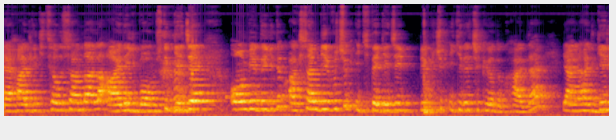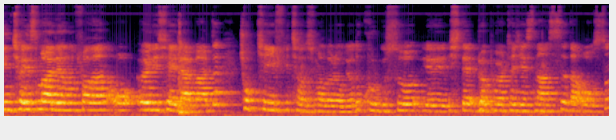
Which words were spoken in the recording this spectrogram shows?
e, haldeki çalışanlarla aile gibi olmuştuk. Gece 11'de gidip akşam 1.30-2'de gece 1.30-2'de çıkıyorduk halde. Yani hani gelin çay ısmarlayalım falan o öyle şeyler vardı çok keyifli çalışmalar oluyordu. Kurgusu, e, işte röportaj esnası da olsun.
